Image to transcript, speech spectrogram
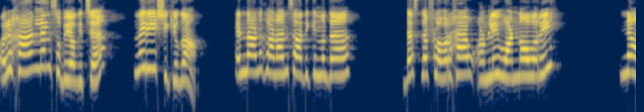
ഒരു ഹാൻഡ് ലെൻസ് ഉപയോഗിച്ച് നിരീക്ഷിക്കുക. എന്താണ് കാണാൻ സാധിക്കുന്നത്? Does the flower have only one ovary no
